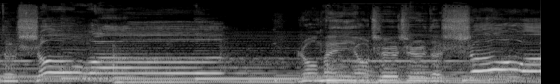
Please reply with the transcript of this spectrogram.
的守望，若没有痴痴的守望。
